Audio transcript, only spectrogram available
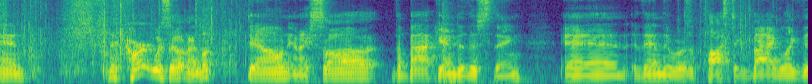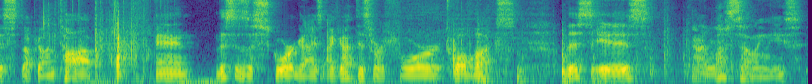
And the cart was out, and I looked down, and I saw the back end of this thing, and then there was a plastic bag like this stuck on top, and this is a score, guys. I got this for for 12 bucks. This is, and I love selling these.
